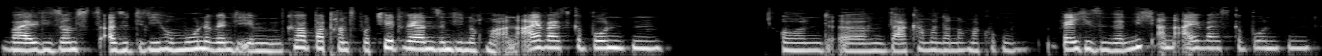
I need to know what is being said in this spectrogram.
weil die sonst also die, die Hormone, wenn die im Körper transportiert werden, sind die noch mal an Eiweiß gebunden. Und ähm, da kann man dann nochmal gucken, welche sind denn nicht an Eiweiß gebunden.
